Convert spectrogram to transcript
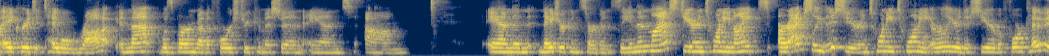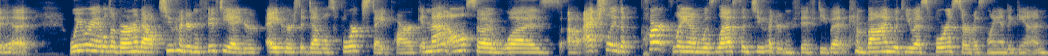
acreage at Table Rock, and that was burned by the Forestry Commission and um, and the Nature Conservancy. And then last year in 2019, or actually this year in 2020, earlier this year before COVID hit, we were able to burn about 250 acre, acres at Devil's Fork State Park. And that also was uh, actually the park land was less than 250, but combined with US Forest Service land again,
